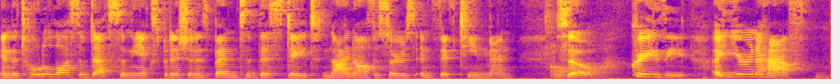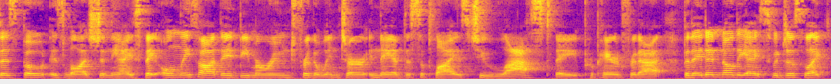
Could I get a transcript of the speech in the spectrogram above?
and the total loss of deaths in the expedition has been to this date nine officers and 15 men. So, crazy. A year and a half, this boat is lodged in the ice. They only thought they'd be marooned for the winter, and they had the supplies to last. They prepared for that, but they didn't know the ice would just like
